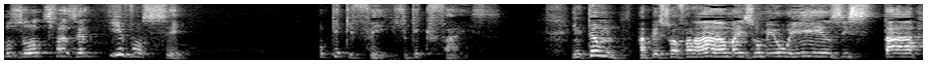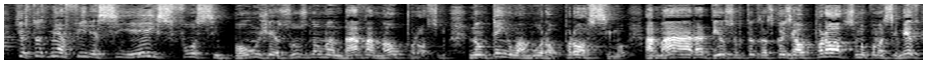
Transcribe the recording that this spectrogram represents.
Os outros fazendo. E você? O que que fez? O que que faz? Então a pessoa fala: Ah, mas o meu ex está. Que eu estou, minha filha, se ex fosse bom, Jesus não mandava amar o próximo. Não tem o amor ao próximo, amar a Deus sobre todas as coisas e ao próximo como a si mesmo.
